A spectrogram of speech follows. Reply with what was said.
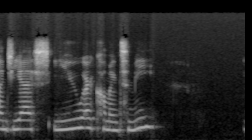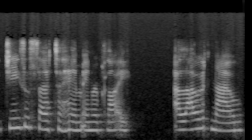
and yet you are coming to me. Jesus said to him in reply, Allow it now,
